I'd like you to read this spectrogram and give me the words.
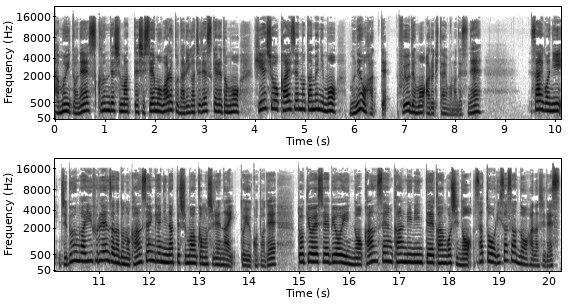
寒いとね、すくんでしまって姿勢も悪くなりがちですけれども、冷え性改善のためにも胸を張って冬でも歩きたいものですね。最後に自分がインフルエンザなどの感染源になってしまうかもしれないということで、東京衛生病院の感染管理認定看護師の佐藤理沙さんのお話です。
